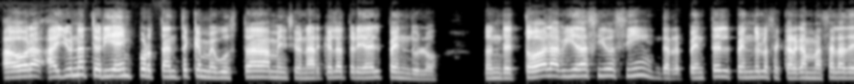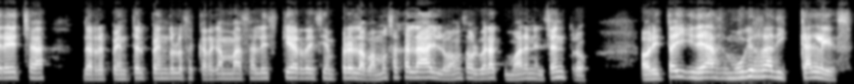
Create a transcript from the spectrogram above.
Ahora, hay una teoría importante que me gusta mencionar, que es la teoría del péndulo donde toda la vida ha sido así, de repente el péndulo se carga más a la derecha, de repente el péndulo se carga más a la izquierda y siempre la vamos a jalar y lo vamos a volver a acomodar en el centro. Ahorita hay ideas muy radicales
